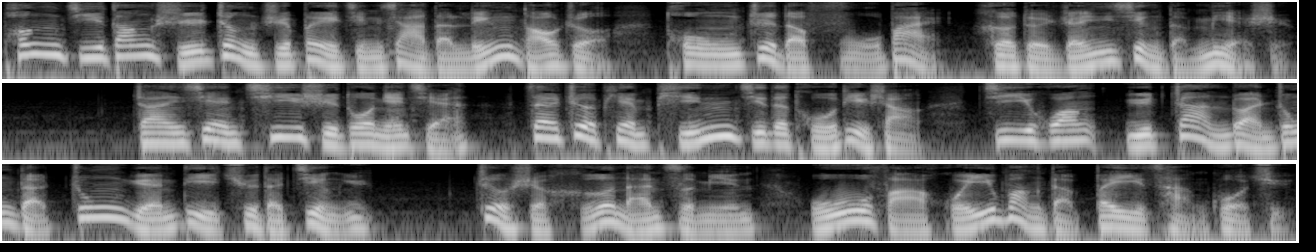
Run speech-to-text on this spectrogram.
抨击当时政治背景下的领导者统治的腐败和对人性的蔑视，展现七十多年前。在这片贫瘠的土地上，饥荒与战乱中的中原地区的境遇，这是河南子民无法回望的悲惨过去。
